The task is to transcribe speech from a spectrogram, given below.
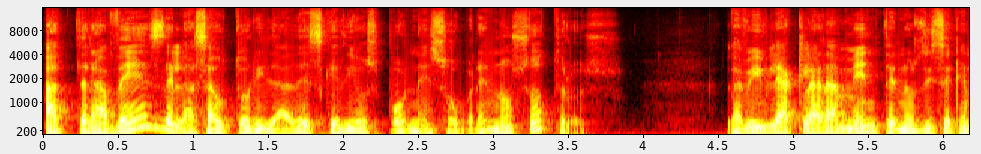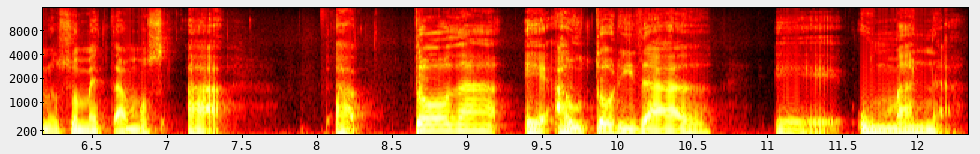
a través de las autoridades que Dios pone sobre nosotros. La Biblia claramente nos dice que nos sometamos a, a toda eh, autoridad eh, humana.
